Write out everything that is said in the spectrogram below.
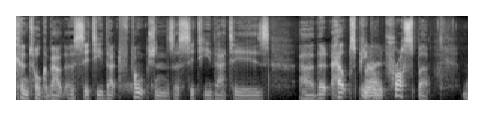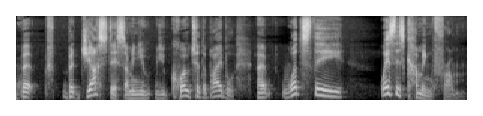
can talk about a city that functions, a city that is uh, that helps people right. prosper. But but justice. I mean, you you quoted the Bible. Uh, what's the where's this coming from?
